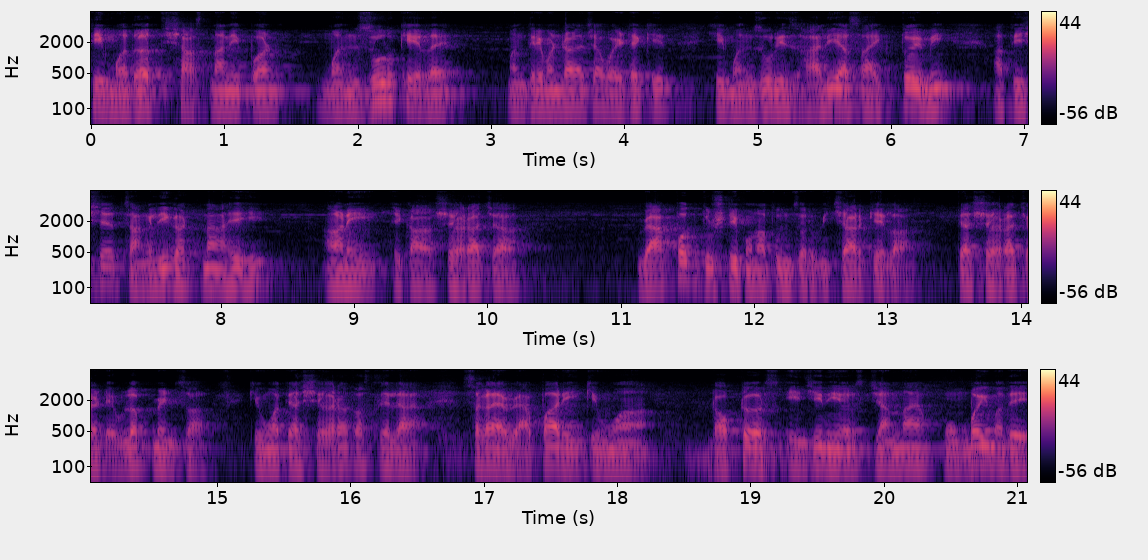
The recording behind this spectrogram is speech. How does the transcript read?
ती मदत शासनाने पण मंजूर केलं आहे मंत्रिमंडळाच्या बैठकीत ही मंजुरी झाली असं ऐकतोय मी. अतिशय चांगली घटना आहे ही. आणि एका शहराच्या व्यापक दृष्टिकोनातून जर विचार केला त्या शहराच्या डेव्हलपमेंटचा किंवा त्या शहरात असलेल्या सगळ्या व्यापारी किंवा डॉक्टर्स इंजिनियर्स ज्यांना मुंबईमध्ये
